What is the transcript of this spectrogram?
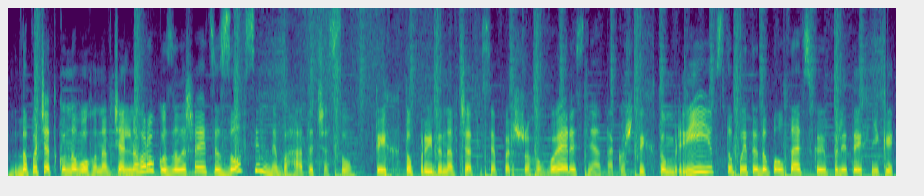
До початку нового навчального року залишається зовсім небагато часу. Тих, хто прийде навчатися 1 вересня, а також тих, хто мріє вступити до Полтавської політехніки,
